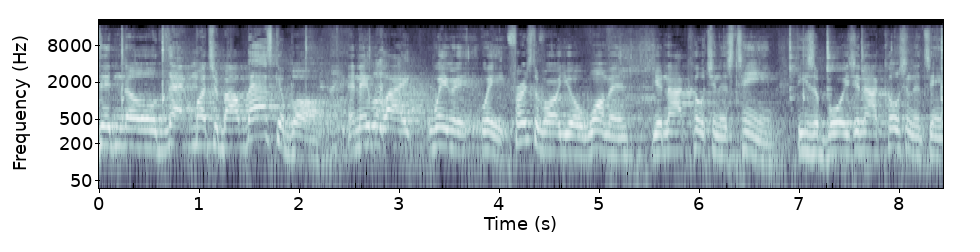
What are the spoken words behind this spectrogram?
didn't know that much about basketball. And they were like, wait, wait, wait. First of all, you're a woman. You're not coaching this team. These are boys. You're not coaching the team.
